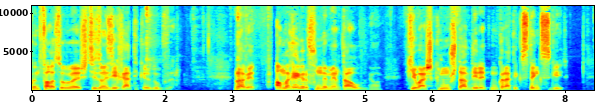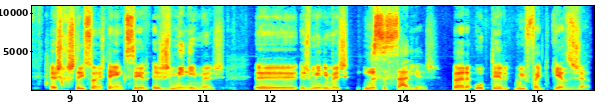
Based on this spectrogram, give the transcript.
quando fala sobre as decisões erráticas do governo. Não a ver, há uma regra fundamental que eu acho que num Estado de Direito Democrático se tem que seguir as restrições têm que ser as mínimas, eh, as mínimas necessárias para obter o efeito que é desejado.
